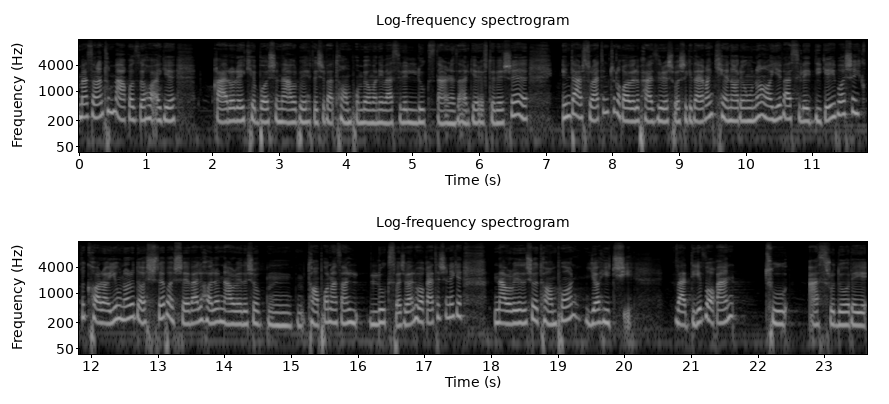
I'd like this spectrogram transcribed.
مثلا تو مغازه ها اگه قراره که باشه نوار بهداشتی و تامپون به عنوان وسیله لوکس در نظر گرفته بشه این در صورتی می‌تونه قابل پذیرش باشه که دقیقا کنار اونا یه وسیله دیگه ای باشه که کارایی اونا رو داشته باشه ولی حالا نوار بهداشتی و تامپون مثلا لوکس باشه. ولی واقعیتش اینه که نوار بهداشتی و تامپون یا هیچی. و دیگه واقعا تو عصر و دوره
